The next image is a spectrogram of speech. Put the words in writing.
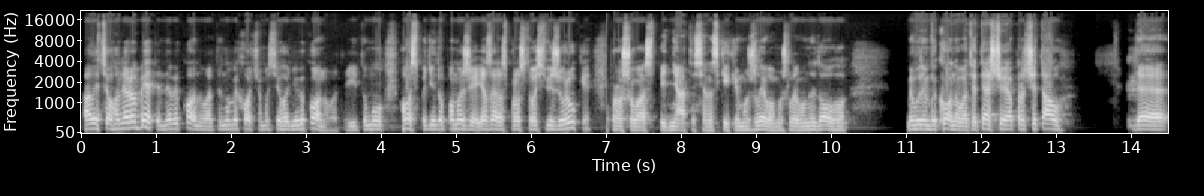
але цього не робити, не виконувати. Ну ми хочемо сьогодні виконувати. І тому, Господі, допоможи. Я зараз просто освіжу руки. Прошу вас піднятися, наскільки можливо, можливо, недовго. Ми будемо виконувати те, що я прочитав, де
